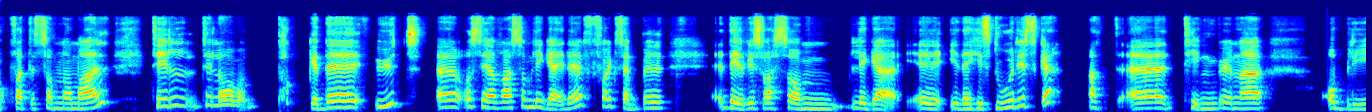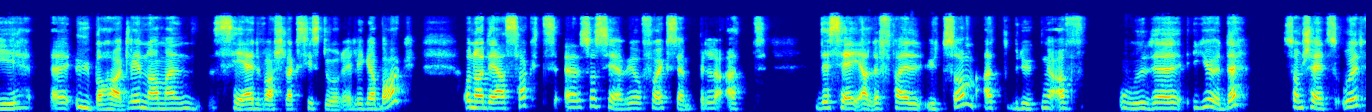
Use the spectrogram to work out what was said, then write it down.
oppfattes som normal, til, til å pakke det ut uh, og se hva som ligger i det. F.eks. delvis hva som ligger i, i det historiske. At uh, ting begynner å bli ubehagelig når man ser hva slags historie ligger bak. Og når det er sagt, så ser vi jo f.eks. at det ser i alle fall ut som at bruken av ordet jøde som skjellsord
